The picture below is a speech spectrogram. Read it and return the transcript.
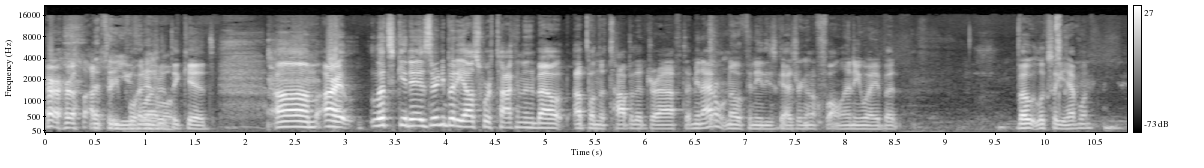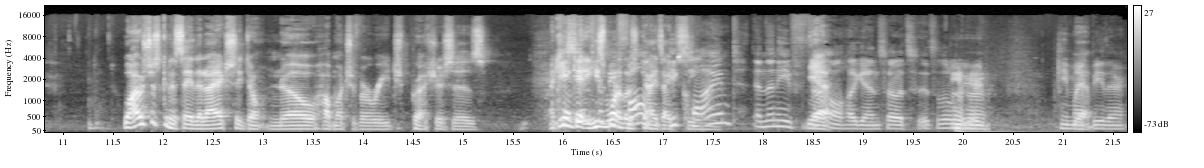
There are a lot of three pointers with the kids. Um, all right, let's get it. Is there anybody else worth talking about up on the top of the draft? I mean, I don't know if any of these guys are going to fall anyway, but Vogt looks like you have one. Well, I was just going to say that I actually don't know how much of a reach Precious is. I can't get. He's one of those falling. guys I've he seen. climbed and then he fell yeah. again, so it's it's a little mm-hmm. weird. He might yeah. be there.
